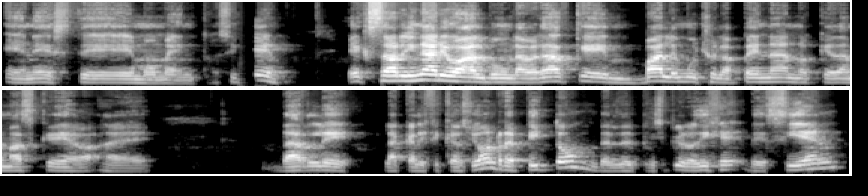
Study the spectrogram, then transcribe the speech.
en este momento. Así que extraordinario álbum, la verdad que vale mucho la pena, no queda más que eh, darle la calificación, repito, desde el principio lo dije, de 100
